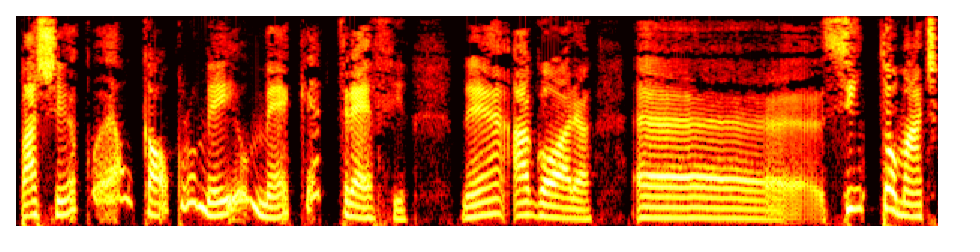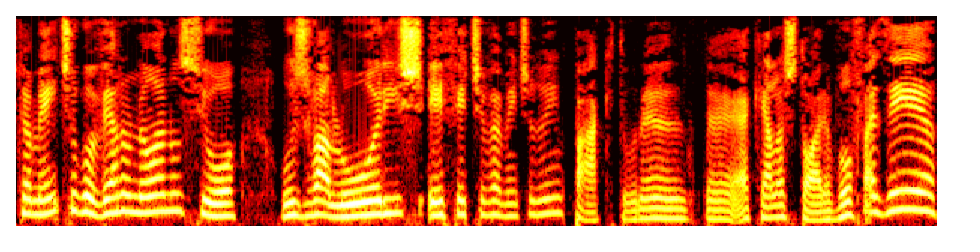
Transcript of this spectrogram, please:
Pacheco é um cálculo meio mequetrefe, né? Agora, é, sintomaticamente o governo não anunciou os valores efetivamente do impacto, né? É aquela história. Vou fazer,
